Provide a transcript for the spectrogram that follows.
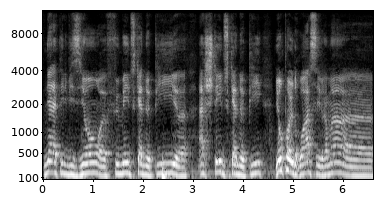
ni à la télévision, euh, fumer du Canopy, acheter du Canopy. Ils n'ont pas le droit, c'est vraiment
